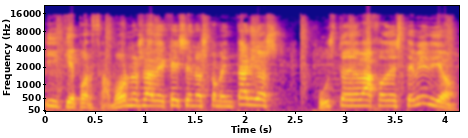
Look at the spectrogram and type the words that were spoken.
y que por favor nos la dejéis en los comentarios justo debajo de este vídeo.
